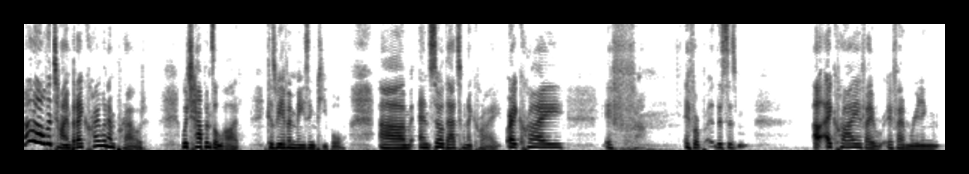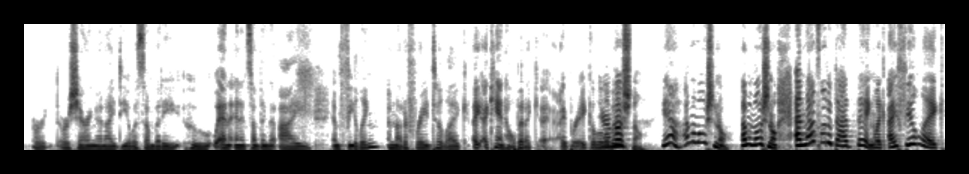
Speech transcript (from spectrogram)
Not all the time but I cry when I'm proud which happens a lot because we have amazing people. Um, and so that's when I cry. Or I cry if if we're, this is I I cry if I if I'm reading or or sharing an idea with somebody who and, and it's something that I am feeling. I'm not afraid to like. I, I can't help it. I, I break a little You're bit. emotional. Yeah, I'm emotional. I'm emotional, and that's not a bad thing. Like I feel like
